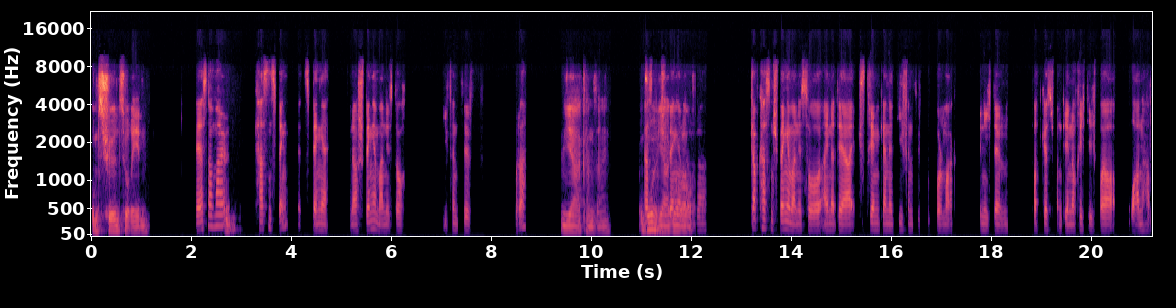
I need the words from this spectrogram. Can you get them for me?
um es schön zu reden. Wer ist nochmal? Carsten Speng Spenge. Genau, Spengemann ist doch Defensive, oder? Ja, kann sein. Obwohl, Carsten ja, glaube Spengemann, auch. oder? Ich glaube, Carsten Spengemann ist so einer, der extrem gerne Defensive Football mag, wenn ich den Podcast von denen noch richtig vor Ohren habe.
